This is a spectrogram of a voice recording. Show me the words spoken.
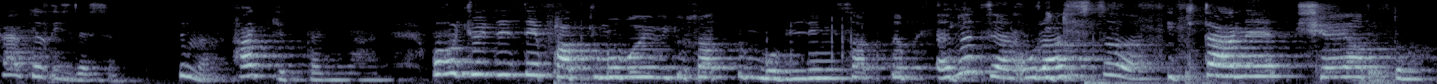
herkes izlesin. Değil mi? hakikaten yani. Bu videoyu izleyip PUBG Mobile videosu attım. Mobilini sattım. Evet yani uğraştı. İki tane şey attım.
